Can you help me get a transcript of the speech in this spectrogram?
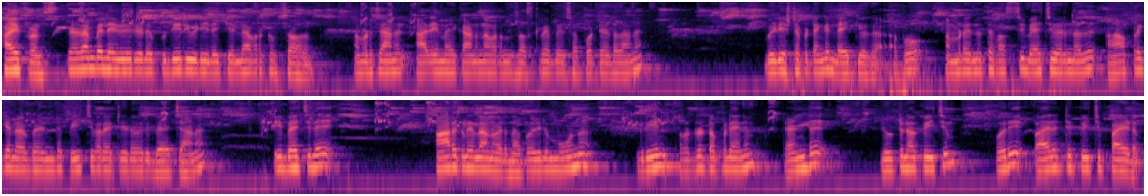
ഹായ് ഫ്രണ്ട്സ് വേഴാമ്പ ലൈബ്രറിയുടെ പുതിയൊരു വീഡിയോയിലേക്ക് എല്ലാവർക്കും സ്വാഗതം. നമ്മുടെ ചാനൽ ആദ്യമായി കാണുന്നവർ ഒന്ന് സബ്സ്ക്രൈബ് ചെയ്ത് സപ്പോർട്ട് ചെയ്യേണ്ടതാണ്. വീഡിയോ ഇഷ്ടപ്പെട്ടെങ്കിൽ ലൈക്ക് ചെയ്യുക. അപ്പോൾ നമ്മുടെ ഇന്നത്തെ ഫസ്റ്റ് ബാച്ച് വരുന്നത് ആഫ്രിക്കൻ ലൈബ്രറിന്റെ പീച്ച് വെറൈറ്റിയുടെ ഒരു ബാച്ചാണ് ഈ ബാച്ചിലെ ആറ് കളികളാണ് വരുന്നത്. അപ്പോൾ ഇതിൽ മൂന്ന് ഗ്രീൻ റെഡ് ടോപ്പ് ലൈനും രണ്ട് ലൂട്ടിനോ പീച്ചും ഒരു വയലറ്റ് പീച്ച് പൈഡും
